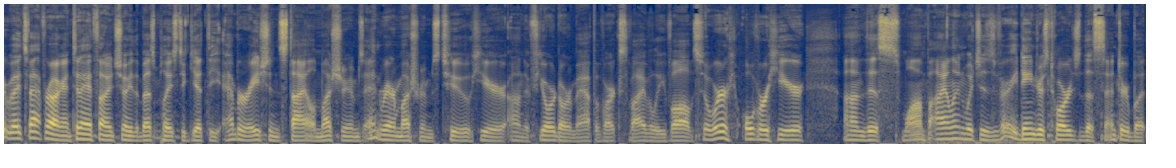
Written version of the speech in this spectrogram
everybody, it's Fat Frog, and today I thought I'd show you the best place to get the aberration style mushrooms and rare mushrooms too here on the Fjordur map of Ark Survival Evolved. So we're over here on this swamp island, which is very dangerous towards the center, but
